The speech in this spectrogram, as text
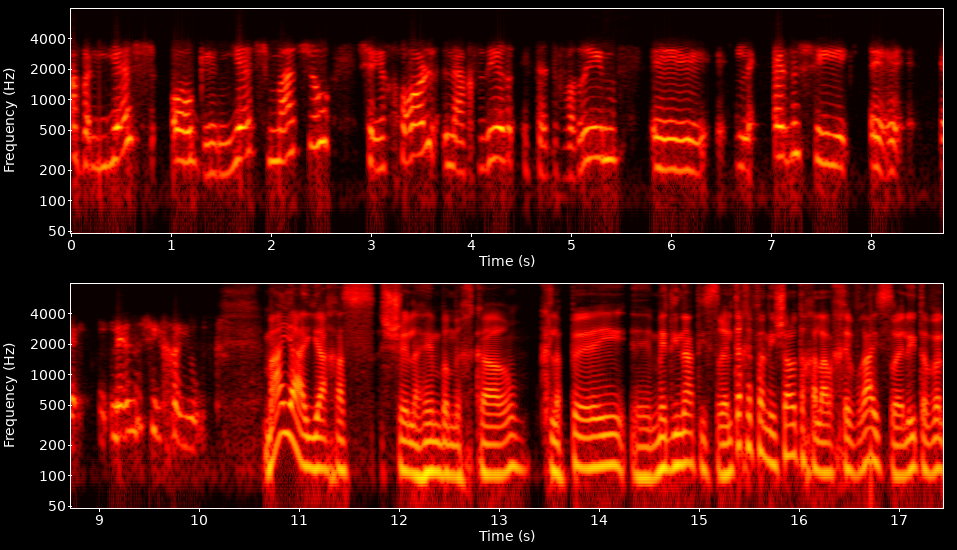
אבל יש עוגן, יש משהו שיכול להחזיר את הדברים אה, לאיזושהי, אה, אה, לאיזושהי חיות. מה היה היחס שלהם במחקר כלפי מדינת ישראל? תכף אני אשאל אותך על החברה הישראלית, אבל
